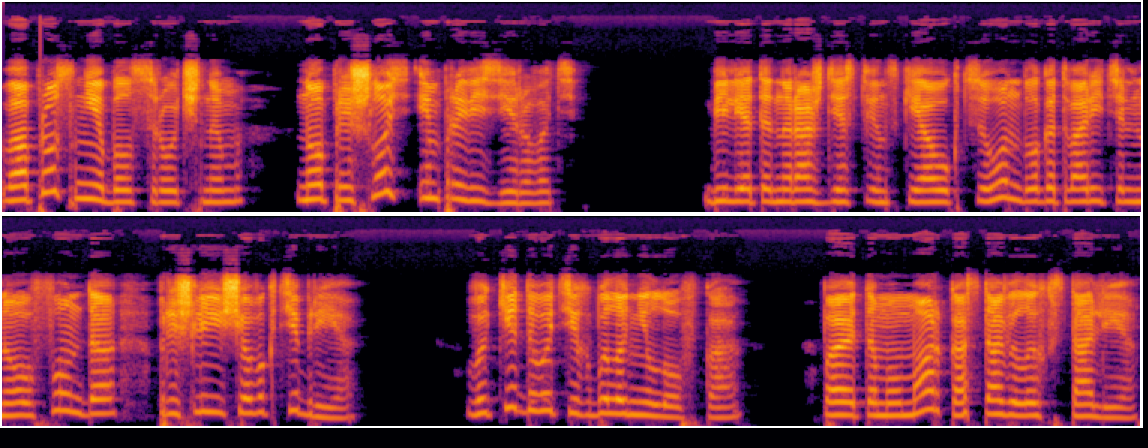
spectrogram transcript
Вопрос не был срочным, но пришлось импровизировать. Билеты на рождественский аукцион благотворительного фонда пришли еще в октябре. Выкидывать их было неловко, поэтому Марк оставил их в столе.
